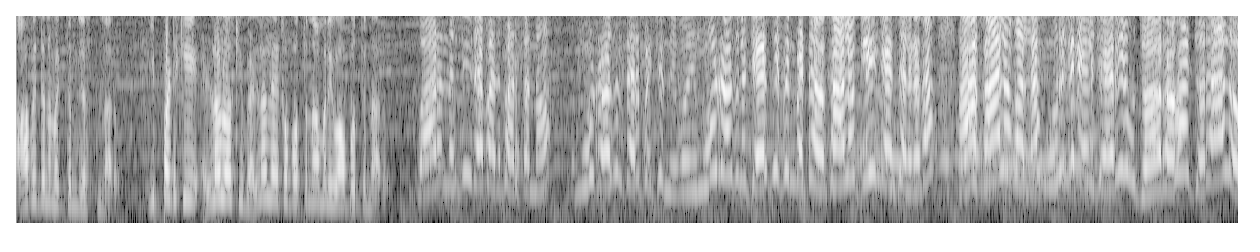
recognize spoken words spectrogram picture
ఆవేదన వ్యక్తం చేస్తున్నారు. ఇప్పటికీ ఇళ్ళలోకి వెళ్ళలేకపోతున్నామని వాపోతున్నారు. వారం నుంచి ఇదే బాధపడుతున్నాం. మూడు రోజులు తెరపించింది. ఈ మూడు రోజులు జేసీబీని పెట్టి కాలు క్లీన్ చేయించాలి కదా. ఆ కాలం వల్ల మురికి నీళ్ళు చేరి జ్వర జ్వరాలు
